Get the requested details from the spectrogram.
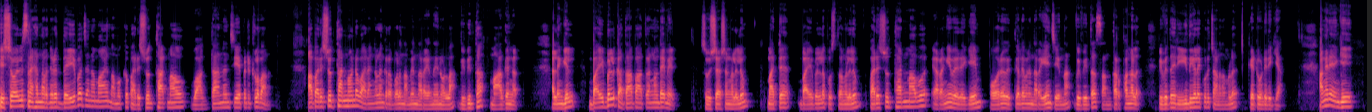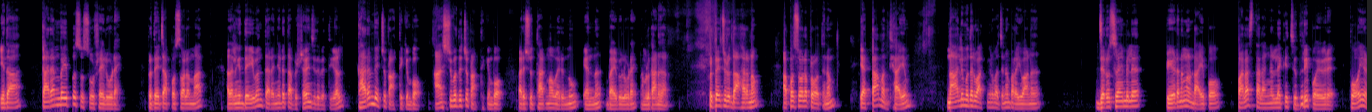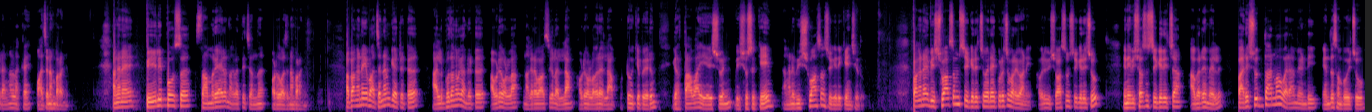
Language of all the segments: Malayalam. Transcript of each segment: ഈശോയിൽ സ്നേഹം നിറഞ്ഞൊരു ദൈവജനമായ നമുക്ക് പരിശുദ്ധാത്മാവ് വാഗ്ദാനം ചെയ്യപ്പെട്ടിട്ടുള്ളതാണ്. ആ പരിശുദ്ധാത്മാവിന്റെ വരങ്ങളും കൃപകളും നമ്മിൽ നിറയുന്നതിനുള്ള വിവിധ മാർഗങ്ങൾ. അല്ലെങ്കിൽ ബൈബിൾ കഥാപാത്രങ്ങളുടെ മേൽ സുവിശേഷങ്ങളിലും മറ്റ് ബൈബിളിലെ പുസ്തകങ്ങളിലും പരിശുദ്ധാത്മാവ് ഇറങ്ങി വരികയും ഓരോ വ്യക്തികളുടെ മേൽ നിറയുകയും ചെയ്യുന്ന വിവിധ സന്ദർഭങ്ങൾ വിവിധ രീതികളെക്കുറിച്ചാണ് നമ്മൾ കേട്ടുകൊണ്ടിരിക്കുക. അങ്ങനെയെങ്കിൽ ഇതാ കരംവയ്പ് ശുശ്രൂഷയിലൂടെ പ്രത്യേകിച്ച് അപ്പസ്വലന്മാർ അതല്ലെങ്കിൽ ദൈവം തെരഞ്ഞെടുത്ത് അഭിഷേകം ചെയ്ത വ്യക്തികൾ കരം വെച്ച് പ്രാർത്ഥിക്കുമ്പോൾ ആശീർവദിച്ച് പ്രാർത്ഥിക്കുമ്പോൾ പരിശുദ്ധാത്മാവ് വരുന്നു എന്ന് ബൈബിളിലൂടെ നമ്മൾ കാണുകയാണ്. പ്രത്യേകിച്ചൊരു ഉദാഹരണം അപ്പസ്വല പ്രവർത്തനം എട്ടാം അധ്യായം നാല് മുതൽ വാക്യങ്ങൾ വചനം പറയുവാണ്. ജെറുസലേമിൽ പീഡനങ്ങൾ ഉണ്ടായപ്പോൾ പല സ്ഥലങ്ങളിലേക്ക് ചിതറിപ്പോയവർ പോയ ഇടങ്ങളിലൊക്കെ വചനം പറഞ്ഞു. അങ്ങനെ പീലിപ്പോസ് സമറിയായ നഗരത്തിൽ ചെന്ന് അവിടുത്തെ വചനം പറഞ്ഞു. അപ്പം അങ്ങനെ ഈ വചനം കേട്ടിട്ട് അത്ഭുതങ്ങൾ കണ്ടിട്ട് അവിടെയുള്ള നഗരവാസികളെല്ലാം അവിടെയുള്ളവരെല്ലാം ഒട്ടുമിക്ക പേരും കർത്താവായ യേശുവിൻ വിശ്വസിക്കുകയും അങ്ങനെ വിശ്വാസം സ്വീകരിക്കുകയും ചെയ്തു. അപ്പം അങ്ങനെ വിശ്വാസം സ്വീകരിച്ചവരെക്കുറിച്ച് പറയുവാണ്. അവർ വിശ്വാസം സ്വീകരിച്ചു. ഇനി വിശ്വാസം സ്വീകരിച്ച അവരുടെ മേൽ പരിശുദ്ധാത്മാവ് വരാൻ വേണ്ടി എന്ത് സംഭവിച്ചു?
